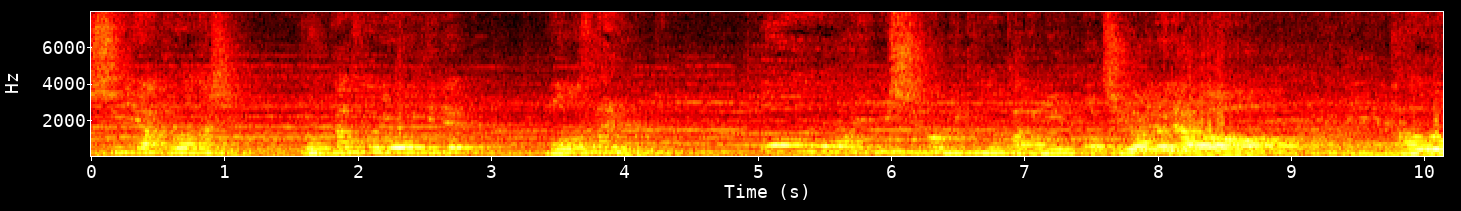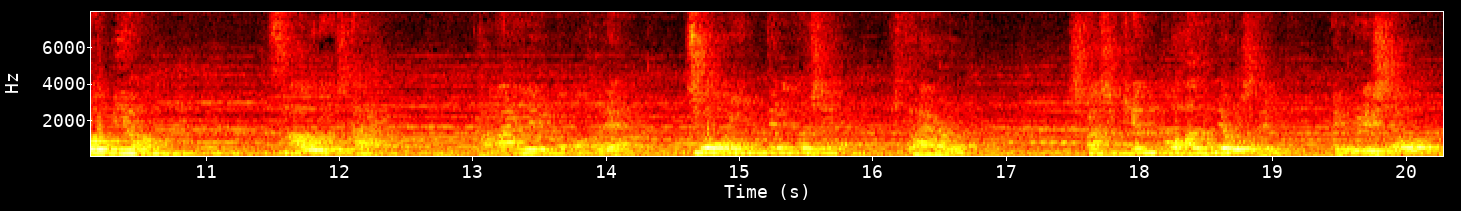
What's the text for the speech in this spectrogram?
主に明け渡し復活の領域で戻される。に大いに主の肉のために用いられるであろう。パウロを見よ。うサウロ時代ダマリエルのもとで超インテリとして鍛えられたしかし見当外れをしてエクレシアを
